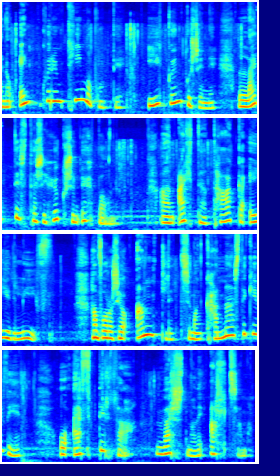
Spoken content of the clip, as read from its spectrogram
En á einhverjum tímapunkti í gungu sinni lættist þessi hugsun upp á honum að hann ætti að taka eigið líf. Hann fór að sjá andlit sem hann kannast ekki við og eftir það versnaði allt saman.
